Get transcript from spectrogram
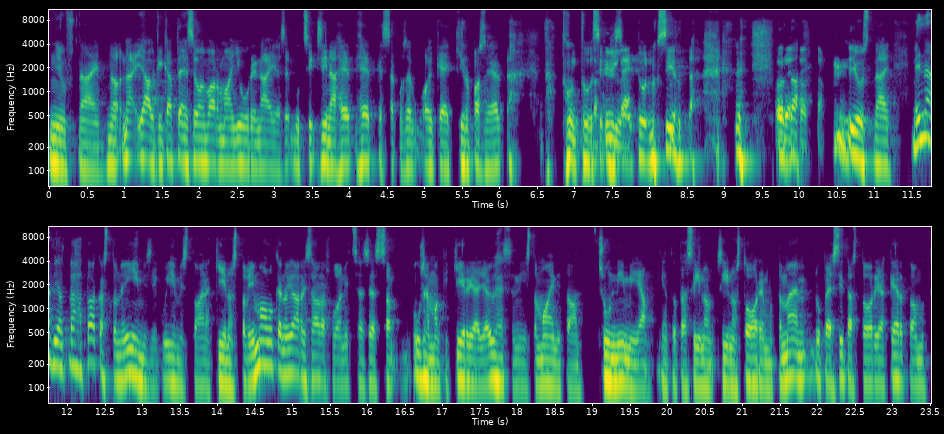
Just näin. No nä, jälkikäteen se on varmaan juuri näin, ja se, mutta si, siinä hetkessä, kun se oikein kirpasee ja tuntuu, no, siltä, kyllä. se ei tunnu siltä. tota, just näin. Mennään vielä vähän takaisin tuonne ihmisiin, kun ihmiset on aina kiinnostavia. Mä oon lukenut Jari Sarasvuon itse asiassa useammankin kirjan, ja yhdessä niistä mainitaan sun nimi, ja, ja tota, siinä, on, siinä on story, mutta mä en rupea sitä storia kertoa, mutta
